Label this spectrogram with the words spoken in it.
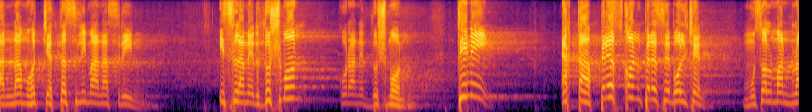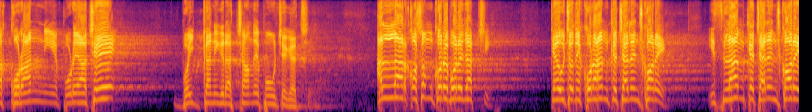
তার নাম হচ্ছে তসলিমা নাসরিন। ইসলামের দুশ্মন, কোরআনের দুশ্মন। তিনি একটা প্রেস কনফারেন্সে বলছেন, মুসলমানরা কোরআন নিয়ে পড়ে আছে, বৈজ্ঞানিকরা চাঁদে পৌঁছে গেছে। আল্লাহর কসম করে বলে যাচ্ছি, কেউ যদি কোরআনকে চ্যালেঞ্জ করে, ইসলামকে চ্যালেঞ্জ করে,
